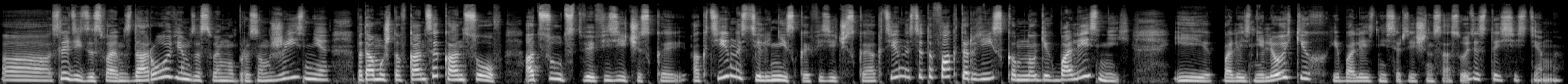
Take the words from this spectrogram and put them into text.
э, следить за своим здоровьем, за своим образом жизни, потому что в конце концов отсутствие физической активности или низкая физическая активность – это фактор риска многих болезней, и болезней легких, и болезней сердечно-сосудистой системы.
